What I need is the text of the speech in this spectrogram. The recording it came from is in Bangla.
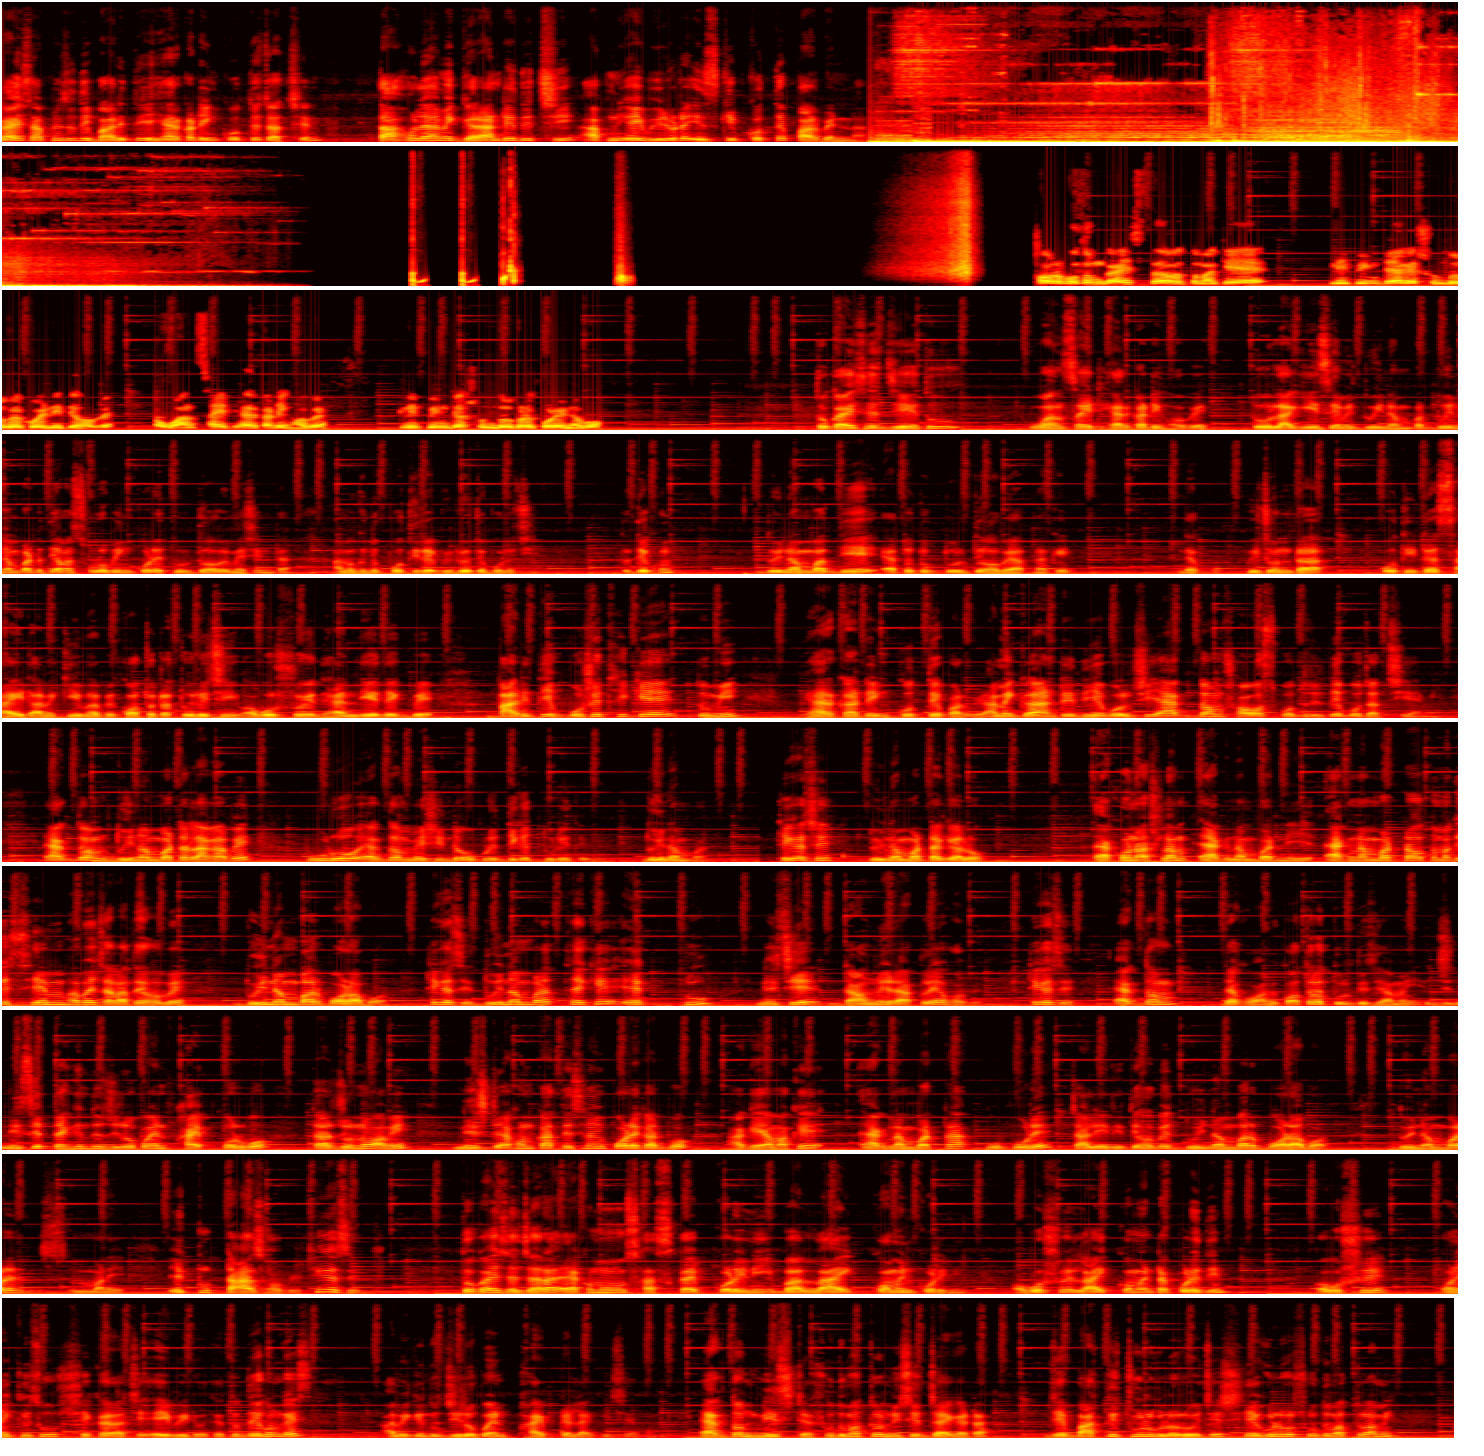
গাইস আপনি যদি বাড়িতে হেয়ার কাটিং করতে চাচ্ছেন তাহলে আমি গ্যারান্টি দিচ্ছি আপনি এই ভিডিওটা স্কিপ করতে পারবেন না। সর্বপ্রথম গাইস তো তোমাকে ক্লিপিংটা আগে সুন্দর করে করে নিতে হবে। ওয়ান সাইড হেয়ার কাটিং হবে। ক্লিপিংটা সুন্দর করে করে নেব। তো গাইস যেহেতু ওয়ান সাইড হেয়ার কাটিং হবে। তো লাগিয়েছি আমি দুই নাম্বার দুই নাম্বারটা দিয়ে আমার স্লোবিং করে তুলতে হবে মেশিনটা আমি কিন্তু প্রতিটা ভিডিওতে বলেছি। তো দেখুন, দুই নাম্বার দিয়ে এতটুক তুলতে হবে আপনাকে। দেখো, পিছনটা প্রতিটা সাইড আমি কীভাবে কতটা তুলেছি, অবশ্যই ধ্যান দিয়ে দেখবে। বাড়িতে বসে থেকে তুমি হেয়ার কাটিং করতে পারবে। আমি গ্যারান্টি দিয়ে বলছি, একদম সহজ পদ্ধতিতে বোঝাচ্ছি আমি। একদম দুই নাম্বারটা লাগাবে, পুরো একদম মেশিনটা উপরের দিকে তুলে দেবে। দুই নাম্বার। ঠিক আছে? দুই নাম্বারটা গেল। এখন আসলাম এক নাম্বার নিয়ে। এক নাম্বারটাও তোমাকে সেমভাবে চালাতে হবে, দুই নাম্বার বরাবর। ঠিক আছে? দুই নাম্বারের থেকে একটু নিচে ডাউনে রাখলে হবে। ঠিক আছে? একদম, দেখো, আমি কতটা তুলতেছি। আমি নিচেরটা কিন্তু জিরো পয়েন্ট ফাইভ করব। তার জন্য আমি নিচটা এখন কাটতেছি না, আমি পরে কাটবো। আগে আমাকে এক নাম্বারটা উপরে চালিয়ে দিতে হবে, দুই নাম্বার বরাবর। দুই নাম্বারের মানে একটু টাচ হবে, ঠিক আছে? তো গাইজ যারা এখনও সাবস্ক্রাইব করেনি বা লাইক কমেন্ট করেনি, অবশ্যই লাইক কমেন্টটা করে দিন। অবশ্যই অনেক কিছু শেখার আছে এই ভিডিওতে তো। দেখুন গাইজ আমি কিন্তু জিরো পয়েন্ট ফাইভটা লাগিয়েছি এখন। একদম নিচটা, শুধুমাত্র নিচের জায়গাটা, যে বাড়তি চুলগুলো রয়েছে, সেগুলো শুধুমাত্র আমি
